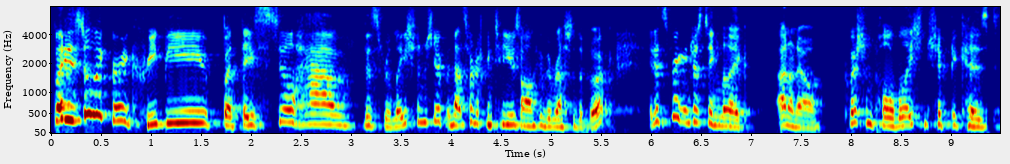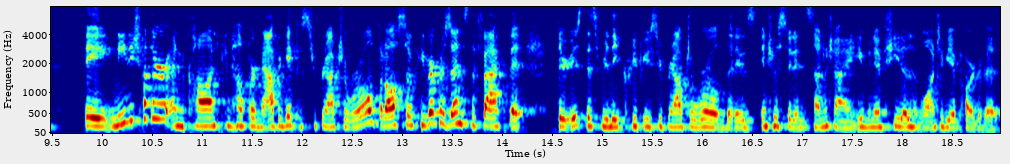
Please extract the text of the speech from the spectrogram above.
but he's still like very creepy but they still have this relationship and that sort of continues on through the rest of the book and it's very interesting like i don't know push and pull relationship because they need each other and Con can help her navigate the supernatural world, but also he represents the fact that there is this really creepy supernatural world that is interested in Sunshine, even if she doesn't want to be a part of it.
